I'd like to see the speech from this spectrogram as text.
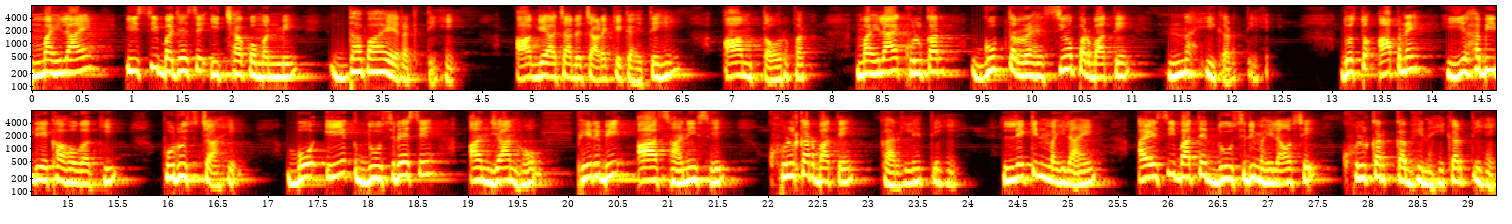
महिलाएँ इसी वजह से इच्छा को मन में दबाए रखती हैं। आगे आचार्य चाणक्य कहते हैं आमतौर पर महिलाएँ खुलकर गुप्त रहस्यों पर बातें नहीं करती हैं। दोस्तों, आपने यह भी देखा होगा कि पुरुष चाहे वो एक दूसरे से अनजान हो फिर भी आसानी से खुलकर बातें कर लेते हैं। लेकिन महिलाएँ ऐसी बातें दूसरी महिलाओं से खुलकर कभी नहीं करती हैं।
